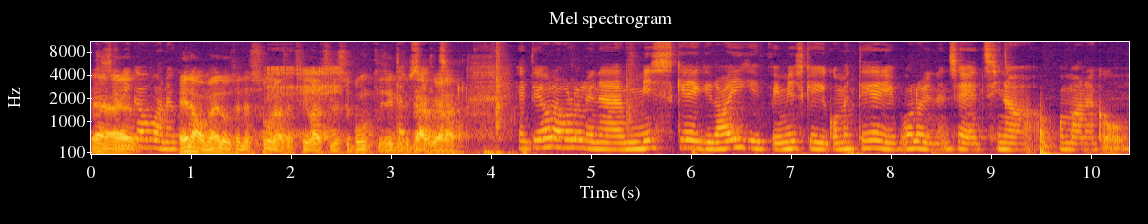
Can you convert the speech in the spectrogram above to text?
See nii kaua nagu- ela oma elu selles suunas, et sa jõuad sellesse punkti, isegi kui sa praegu ei ole. et ei ole oluline, mis keegi like ib või mis keegi kommenteerib, oluline on see, et sina oma nagu,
